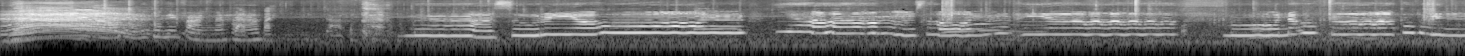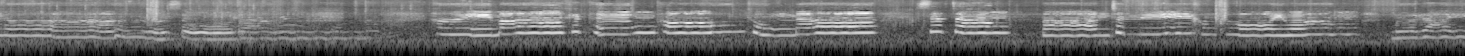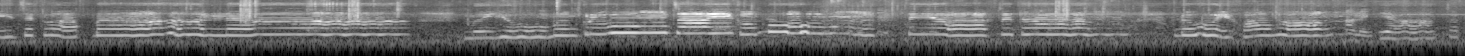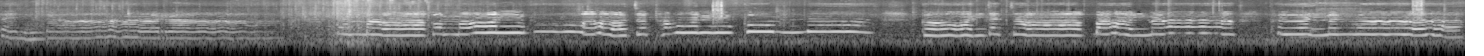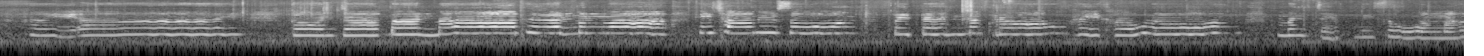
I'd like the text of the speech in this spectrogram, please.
อ่าว้าวเพลงลูกทุ่งให้ฟังนะคะจัดไปจัดไปเมื่อสุริยนต์ยามสนธยาหมูนกกาก็บินมาสู่รัง ให้มาคิดถึงท้องทุ่งนา เสียจังป่านชะนี้คงคอ จะกลับบ้านนาเมื่ออยู่เมืองกรุงใจก็มุ่งแต่อยากจะดังด้วยความหวังเอาเลยอยากจะเป็นดาราแต่มาก็มันก็จะทนก้มหน้าก่อนจะจาก จานมาเพื่อนมันว่าให้ช้ำสวง ไปเป็นนักร้องให้เขาลวง มันเจ็บไม่สวงไม่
